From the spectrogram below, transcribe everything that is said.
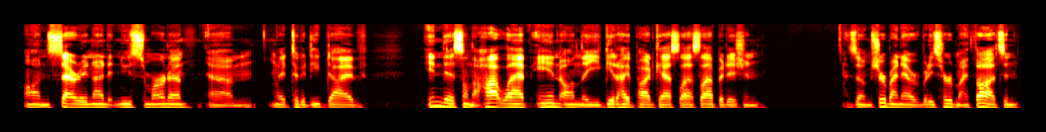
on Saturday night at New Smyrna, um, I took a deep dive in this on the Hot Lap and on the Get Hype podcast Last Lap edition. So I'm sure by now everybody's heard my thoughts. And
